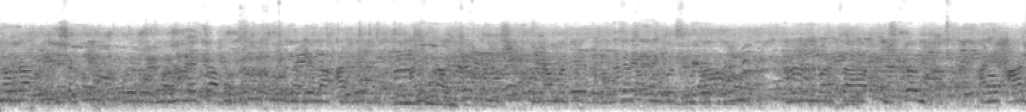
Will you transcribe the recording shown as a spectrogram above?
नवरात्री शक्ती महिन्याचा उत्सव सुरू झालेला आहे. आणि कालच्या दिवशी पुण्यामध्ये करून मुलींवरचा दुष्कर्म आणि आज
